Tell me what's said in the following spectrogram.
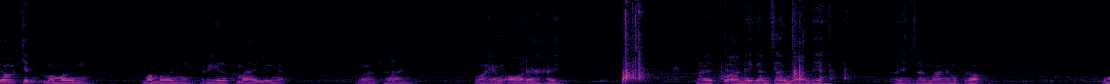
ចូលចិត្ត10000 10000រៀលខ្មែរយើងណាបាទថ្លៃពួករៀងល្អដែរហើយហើយពួកអានេះវាមិនសូវប៉ុន្មានទេអានេះមិនសូវប៉ុន្មានទេមកក្រប6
